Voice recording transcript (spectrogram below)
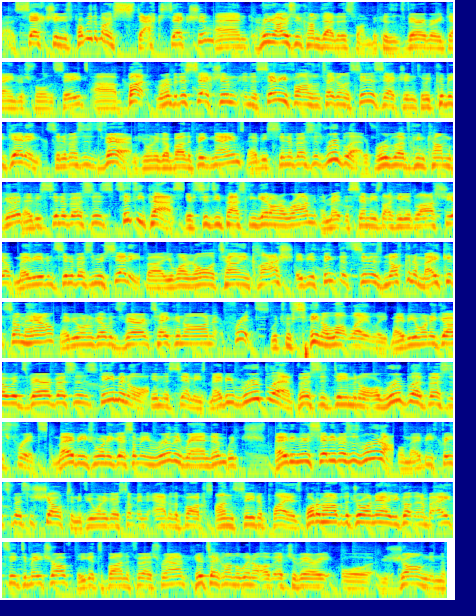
uh, section is probably the most stacked section. And who knows who comes out of this one because it's very, very dangerous for all the seeds. Uh, but remember, this section in the semifinals will take on the Sinner section. So we could be getting Sinner versus Zverev. If you want to go by the big names, maybe Sinner versus Rublev. If Rublev can come good, maybe Sinner versus Tsitsipas. If Tsitsipas can get on a run and make the semis like he did last year, maybe even Sinner versus Musetti. If uh, you want an all-Italian clash, if you think that Sinner's not going to make it somehow, maybe you want to go with Zverev taking on Fritz, which we've seen a lot lately. Maybe you want to go with Zverev versus de Minaur in the semis. Maybe Rublev versus de Minaur or Rublev versus Fritz. Or maybe if you want to go something really random, which maybe Musetti versus Rune, or maybe Fils versus Shelton. If you want to go something out of the box, unseeded players. Bottom half of the draw now, you've got the number eight seed Dimitrov. He gets a buy in the first round. He'll take on the winner of Etcheverry or Zhang in the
